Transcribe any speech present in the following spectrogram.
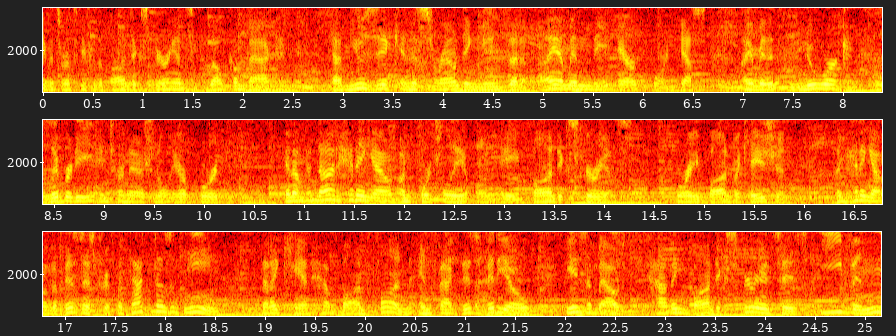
David Zaritsky for the Bond Experience. Welcome back. That music and the surrounding means that I am in the airport. Yes, I am in Newark Liberty International Airport, and I'm not heading out, unfortunately, on a Bond experience or a Bond vacation. I'm heading out on a business trip, but that doesn't mean that I can't have Bond fun. In fact, this video is about having Bond experiences even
